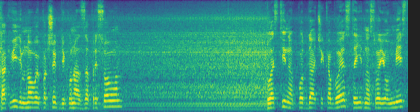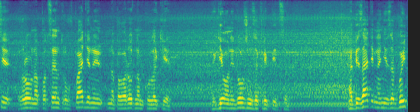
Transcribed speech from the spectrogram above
Как видим, новый подшипник у нас запрессован. Пластина под датчик АБС стоит на своем месте ровно по центру впадины на поворотном кулаке, где он и должен закрепиться. Обязательно не забыть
